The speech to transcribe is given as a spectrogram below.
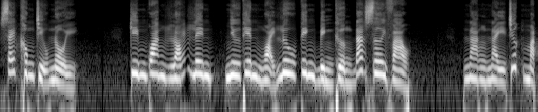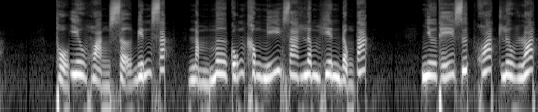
sẽ không chịu nổi. Kim quang lói lên như thiên ngoại lưu tinh bình thường đã rơi vào. Nàng này trước mặt. Thổ yêu hoàng sợ biến sắc Nằm mơ cũng không nghĩ ra lâm hiên động tác. Như thế dứt khoát lưu loát.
